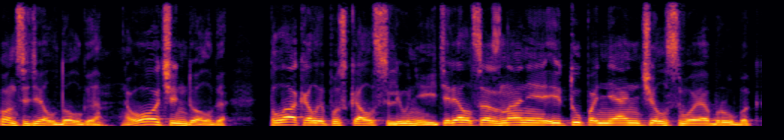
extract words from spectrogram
Он сидел долго, очень долго. Плакал и пускал слюни, и терял сознание, и тупо нянчил свой обрубок.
